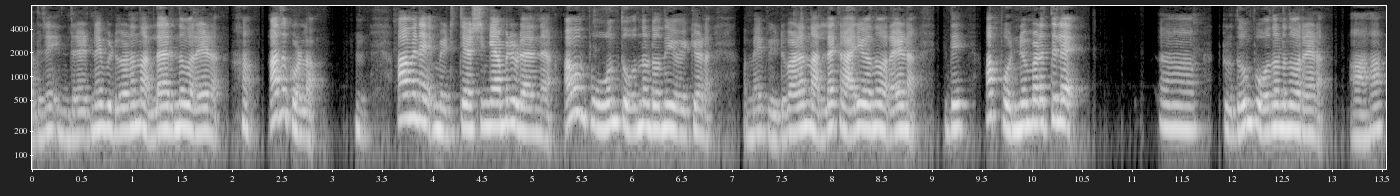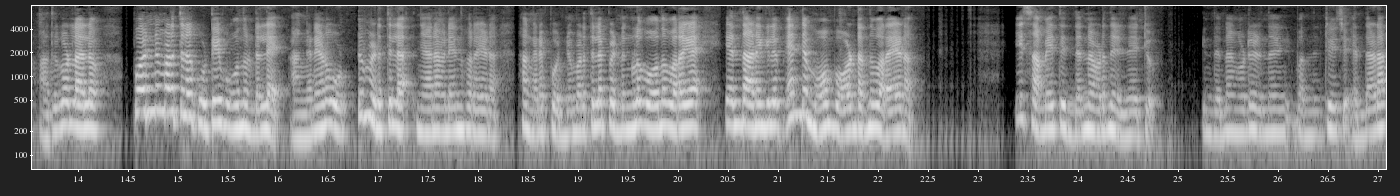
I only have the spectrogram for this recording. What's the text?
അതിന് ഇന്ദ്രേട്ടനെ വിടുവാണെന്ന് നല്ലായിരുന്നു പറയണം. അത് കൊള്ളാം. അവനെ മെഡിറ്റേഷൻ ക്യാമ്പിൽ വിടാനാ. അവൻ പോകും തോന്നുന്നുണ്ടോ എന്ന് ചോദിക്കുകയാണ് അമ്മേ വിടുവാണെന്ന് നല്ല കാര്യമാണെന്ന് പറയണ. ഇതേ ആ പൊന്നുമ്പടത്തിലെ ഋതുവും പോകുന്നുണ്ടെന്ന് പറയണം. ആഹാ അത് കൊള്ളാലോ. പൊന്നുമടത്തിലെ കുട്ടിയെ പോകുന്നുണ്ടല്ലേ? അങ്ങനെയാണ് ഒട്ടും എടുത്തില്ല ഞാൻ അവനെ എന്ന് പറയണം. അങ്ങനെ പൊന്നുമടത്തിലെ പെണ്ണുങ്ങൾ പോകുന്ന പറയാ എന്താണെങ്കിലും എന്റെ മോൻ പോകണ്ടെന്ന് പറയണം. ഈ സമയത്ത് ഇന്ദ്രൻ അവിടെ നിന്ന് എഴുന്നേറ്റു. ഇന്ദ്രൻ അങ്ങോട്ട് ഇരുന്ന് വന്നിട്ട് ചോദിച്ചു എന്താടാ?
